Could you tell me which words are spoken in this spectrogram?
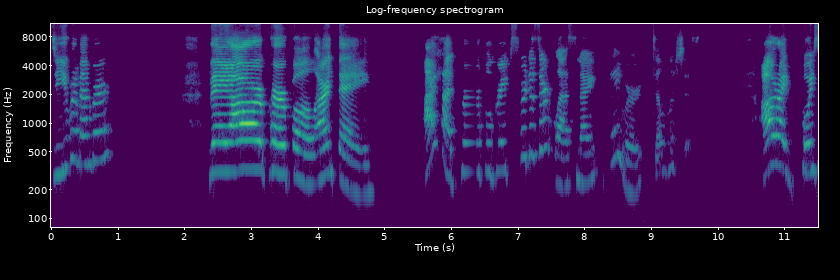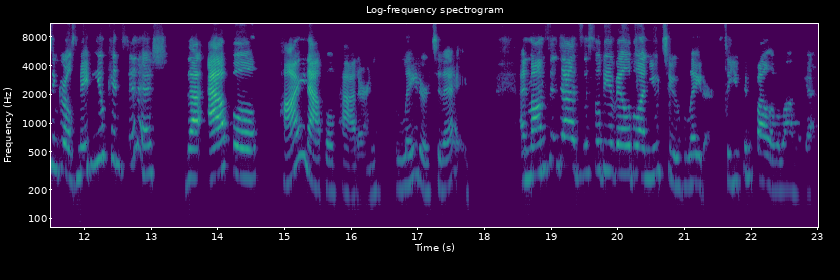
Do you remember? They are purple, aren't they? I had purple grapes for dessert last night. They were delicious. All right, boys and girls, maybe you can finish the apple pineapple pattern later today. And moms and dads, this will be available on YouTube later, so you can follow along again.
